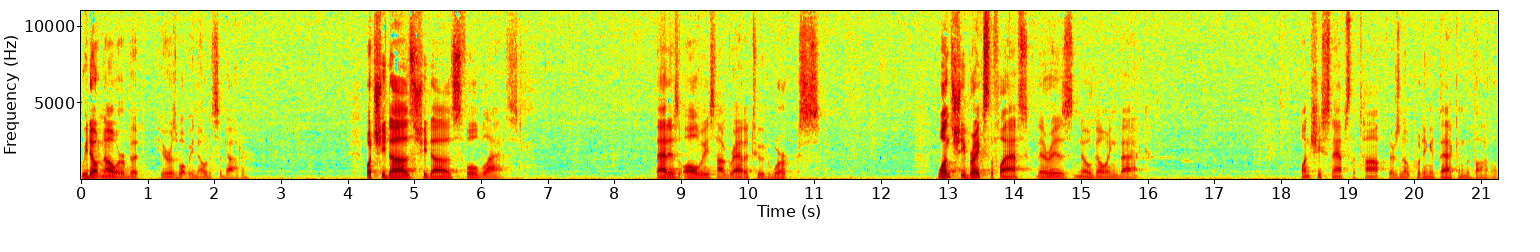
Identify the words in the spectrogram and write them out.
We don't know her, but here is what we notice about her. What she does, she does full blast. That is always how gratitude works. Once she breaks the flask, there is no going back. Once she snaps the top, there's no putting it back in the bottle.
